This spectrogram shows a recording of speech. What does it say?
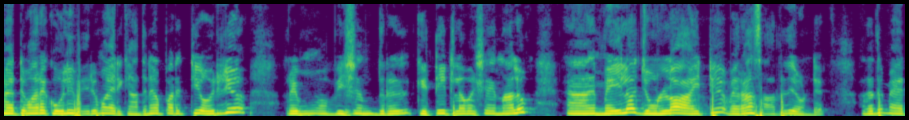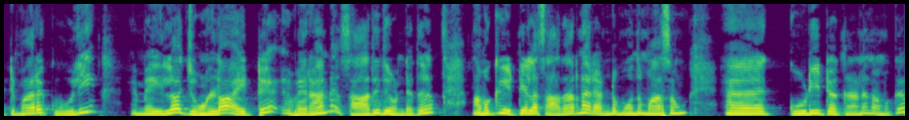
മാറ്റുമാരെ കൂലി വരുമായിരിക്കും. അതിനെ പറ്റി ഒരു റിവിഷൻ ഇത് കിട്ടിയിട്ടില്ല. പക്ഷേ എന്നാലും മെയ്യിലോ ജൂണിലോ ആയിട്ട് വരാൻ സാധ്യതയുണ്ട്. അതായത് മാറ്റുമാരെ കൂലി മെയ്യിലോ ജൂണിലോ ആയിട്ട് വരാൻ സാധ്യതയുണ്ട്. ഇത് നമുക്ക് കിട്ടിയുള്ള സാധാരണ രണ്ട് മൂന്ന് മാസം കൂടിയിട്ടൊക്കെയാണ് നമുക്ക്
